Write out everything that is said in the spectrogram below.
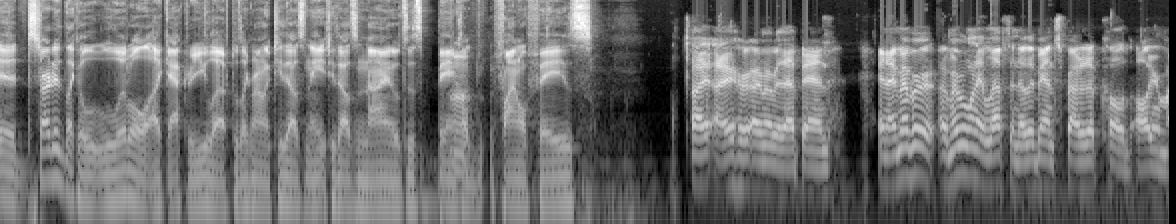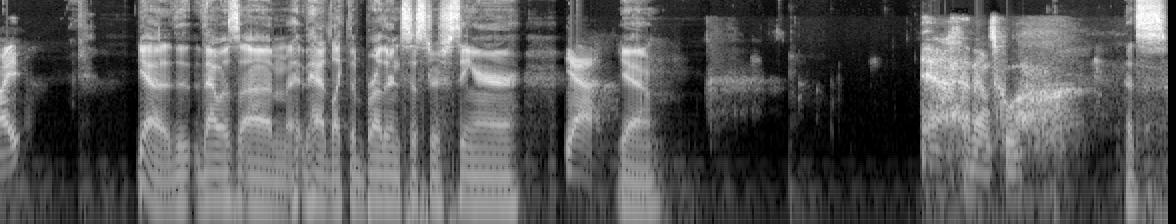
it started like a little like after you left. It was like around like 2008, 2009. It was this band called Final Phase. I, I heard I remember that band. And I remember I remember when I left another band sprouted up called All Your Might. Yeah, th- that was um it had like the brother and sister singer yeah. Yeah. Yeah, that was cool. That's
